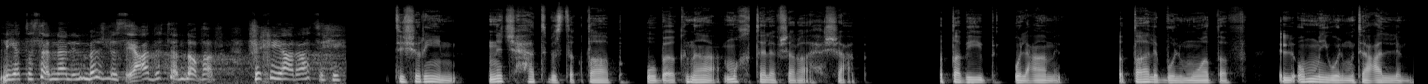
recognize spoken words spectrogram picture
ليتسنى للمجلس إعادة النظر في خياراته. تشرين نجحت باستقطاب وبإقناع مختلف شرائح الشعب. الطبيب والعامل الطالب والموظف الأمي والمتعلم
